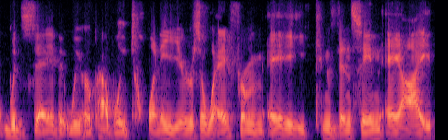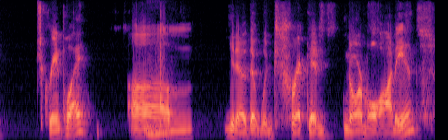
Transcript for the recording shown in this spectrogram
would say that we are probably 20 years away from a convincing AI screenplay, um, you know, that would trick a normal audience.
